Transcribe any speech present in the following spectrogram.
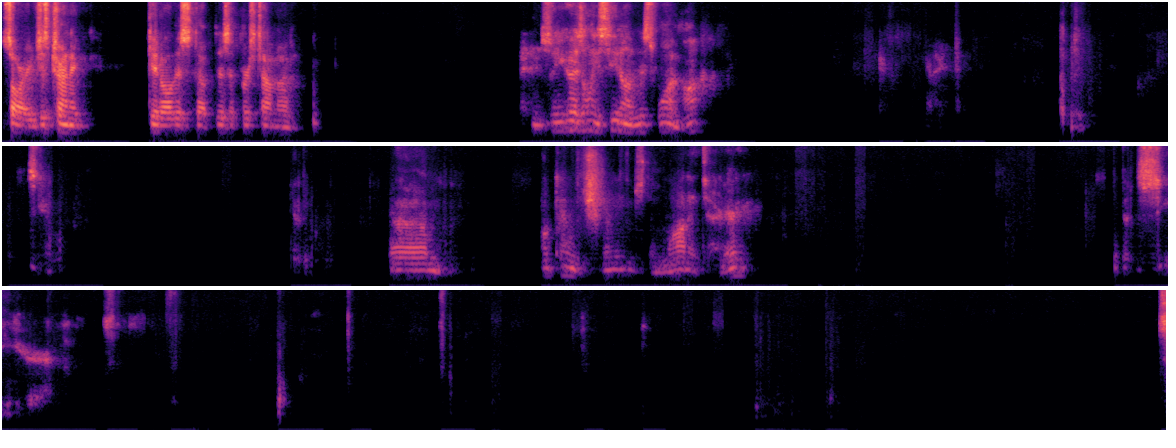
Sorry, just trying to get all this stuff. This is the first time I've. So you guys only see it on this one, huh? Um, how can we change the monitor? Let's see here.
